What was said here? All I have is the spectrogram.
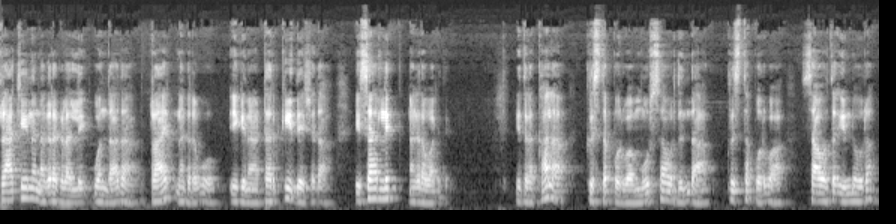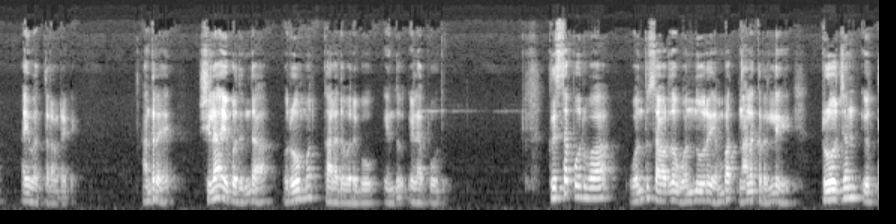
ಪ್ರಾಚೀನ ನಗರಗಳಲ್ಲಿ ಒಂದಾದ ಟ್ರಾಯ್ ನಗರವು ಈಗಿನ ಟರ್ಕಿ ದೇಶದ ಇಸಾರ್ಲಿಕ್ ನಗರವಾಗಿದೆ. ಇದರ ಕಾಲ ಕ್ರಿಸ್ತಪೂರ್ವ ಮೂರು ಸಾವಿರದಿಂದ ಕ್ರಿಸ್ತಪೂರ್ವ ಸಾವಿರದ ಇನ್ನೂರ ಐವತ್ತರವರೆಗೆ. ಅಂದರೆ ಶಿಲಾಯುಗದಿಂದ ರೋಮನ್ ಕಾಲದವರೆಗೂ ಎಂದು ಹೇಳಬಹುದು. ಕ್ರಿಸ್ತಪೂರ್ವ ಒಂದು ಸಾವಿರದ ಒಂದೂರ ಎಂಬತ್ನಾಲ್ಕರಲ್ಲಿ ಟ್ರೋಜನ್ ಯುದ್ಧ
